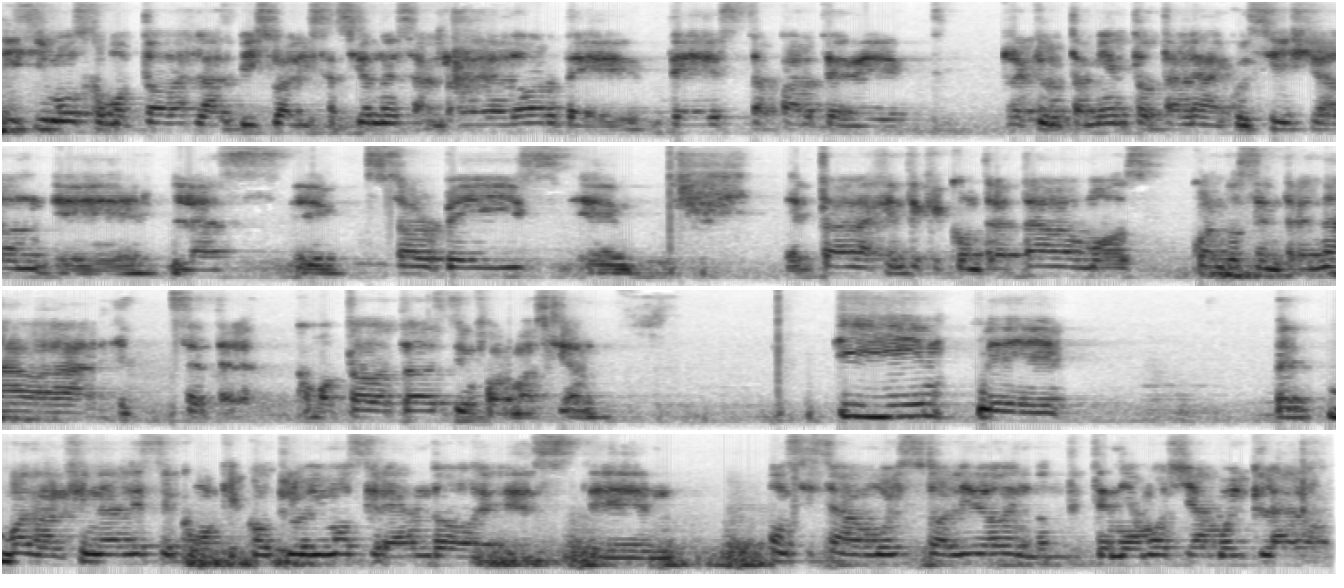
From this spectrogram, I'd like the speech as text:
hicimos como todas las visualizaciones alrededor de, de esta parte de reclutamiento, talent acquisition, las surveys, toda la gente que contratábamos, cuando se entrenaba, etcétera, como todo, toda esta información. Y eh, eh, bueno, al final este, como que concluimos creando este, un sistema muy sólido en donde teníamos ya muy claro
